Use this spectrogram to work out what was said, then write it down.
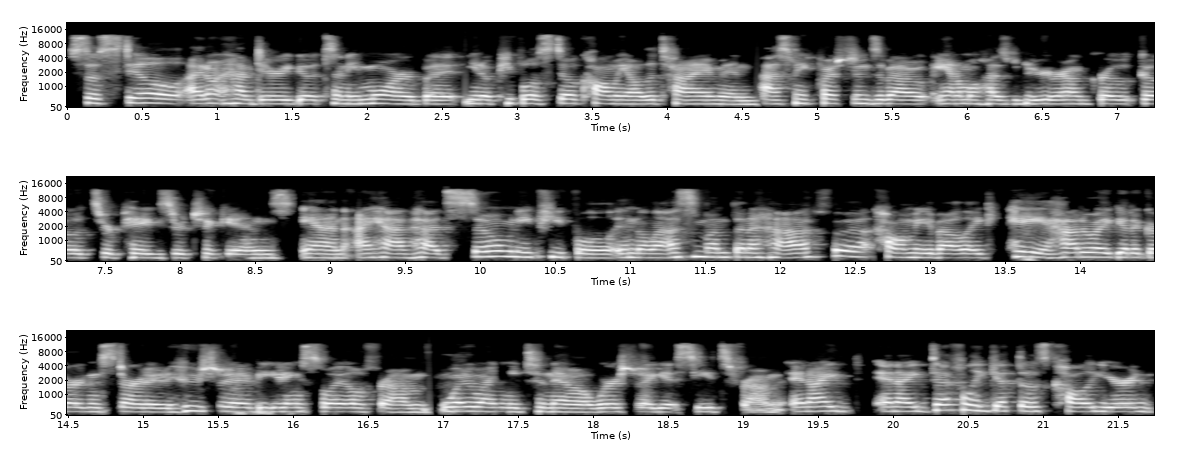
So still, I don't have dairy goats anymore, but you know, people still call me all the time and ask me questions about animal husbandry around goats or pigs or chickens. And I have had so many people in the last month and a half call me about, like, hey, how do I get a garden started? Who should I be getting soil from? What do I need to know? Where should I get seeds from? And I and I definitely get those call year in,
